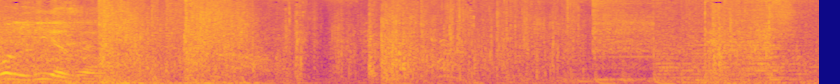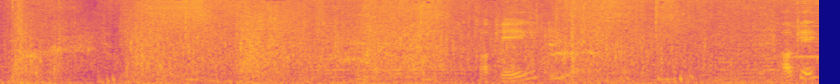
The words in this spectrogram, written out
Golias, velho. Ok. Ok.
